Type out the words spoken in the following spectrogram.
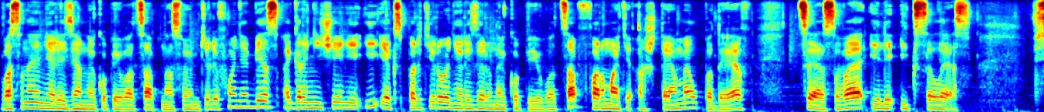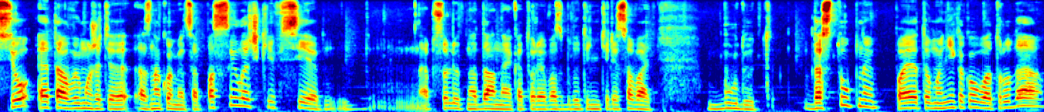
Восстановление резервной копии WhatsApp на своем телефоне без ограничений и экспортирование резервной копии WhatsApp в формате HTML, PDF, CSV или XLS. Все это вы можете ознакомиться по ссылочке. Все абсолютно данные, которые вас будут интересовать, будут доступны, поэтому никакого труда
